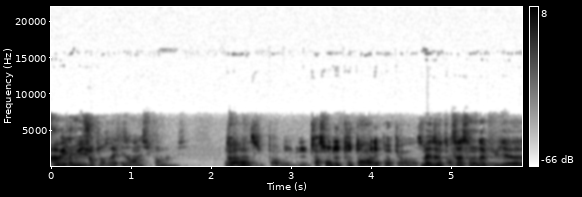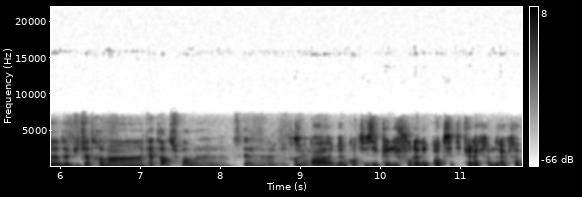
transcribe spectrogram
Ah oui, la nuit des champions, c'est vrai qu'ils ont ramené Superman aussi. Ouais, super. De, toute façon, de tout temps à l'époque. Hein. Bah, de Super toute façon, euh, depuis, euh, euh, depuis 94, je crois. euh, là, même quand ils faisaient que du full à l'époque, c'était que la crème de la crème.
